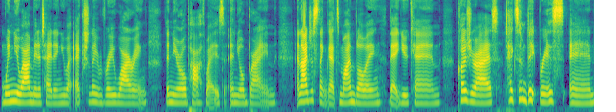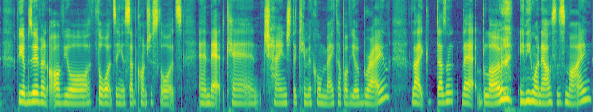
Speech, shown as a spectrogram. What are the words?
when you are meditating, you are actually rewiring the neural pathways in your brain. And I just think that's mind blowing that you can close your eyes, take some deep breaths, and be observant of your thoughts and your subconscious thoughts, and that can change the chemical makeup of your brain. Like, doesn't that blow anyone else's mind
